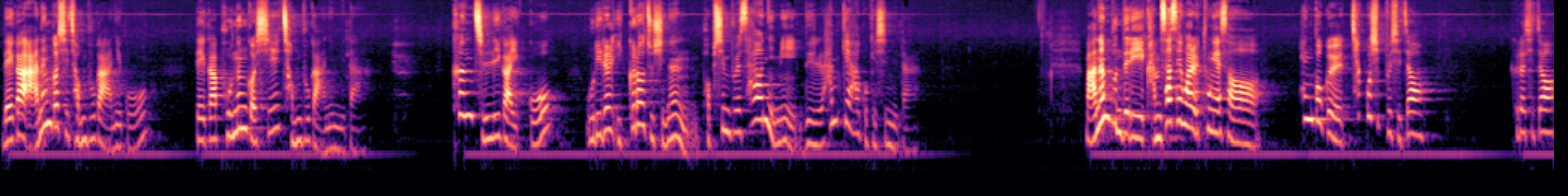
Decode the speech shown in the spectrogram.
내가 아는 것이 전부가 아니고 내가 보는 것이 전부가 아닙니다. 큰 진리가 있고 우리를 이끌어 주시는 법신불 사원님이 늘 함께 하고 계십니다. 많은 분들이 감사 생활을 통해서 행복을 찾고 싶으시죠? 그러시죠?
